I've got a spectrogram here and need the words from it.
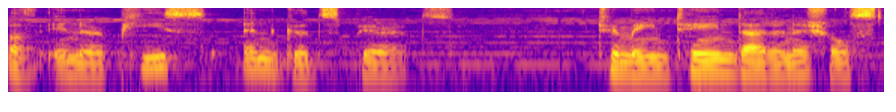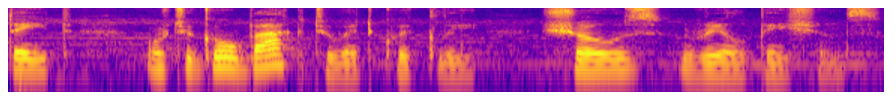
of inner peace and good spirits. To maintain that initial state, or to go back to it quickly, shows real patience.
